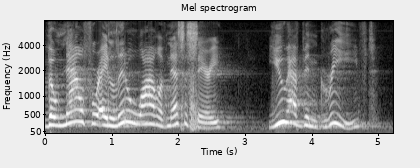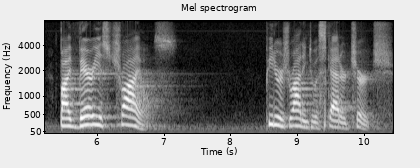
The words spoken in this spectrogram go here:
though now for a little while if necessary, you have been grieved by various trials. Peter is writing to a scattered church.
